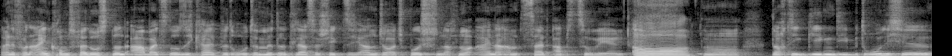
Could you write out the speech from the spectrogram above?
Eine von Einkommensverlusten und Arbeitslosigkeit bedrohte Mittelklasse schickt sich an, George Bush nach nur einer Amtszeit abzuwählen. Oh, Oh, doch die, gegen die bedrohliche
